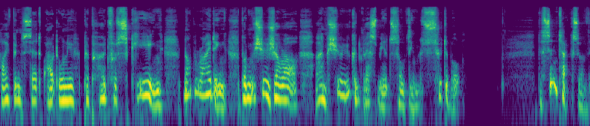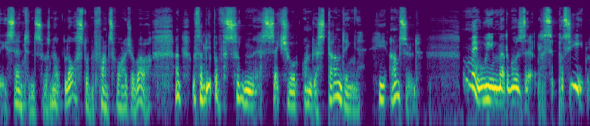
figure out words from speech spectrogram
I've been set out only prepared for skiing, not riding, but Monsieur Gerrard, I'm sure you could dress me in something suitable. The syntax of the sentence was not lost on Francois Gerrard, and with a leap of sudden sexual understanding, he answered, Mais oui, mademoiselle, c'est possible.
